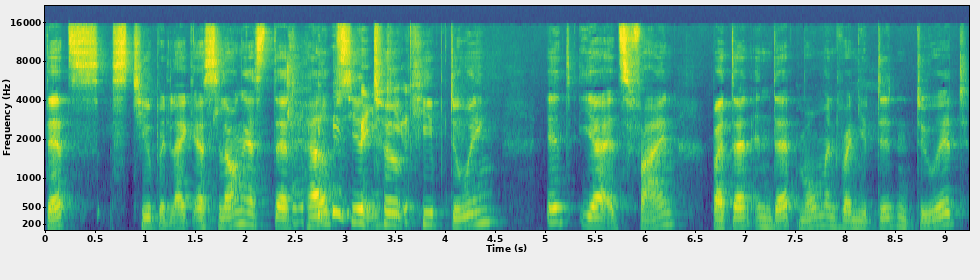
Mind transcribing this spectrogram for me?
that's stupid. Like as long as that helps you to you. keep doing it, yeah, it's fine. But then in that moment when you didn't do it,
